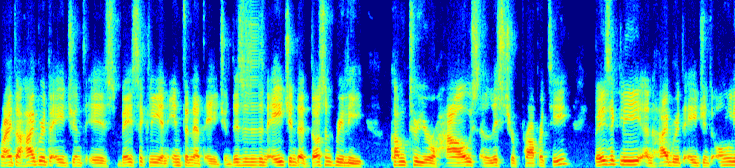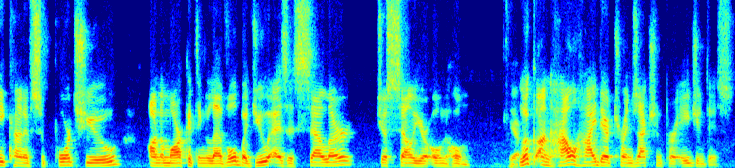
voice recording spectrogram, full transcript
right? A hybrid agent is basically an internet agent. This is an agent that doesn't really come to your house and list your property. Basically, an hybrid agent only kind of supports you on a marketing level, but you as a seller just sell your own home. Yeah. Look on how high their transaction per agent is,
